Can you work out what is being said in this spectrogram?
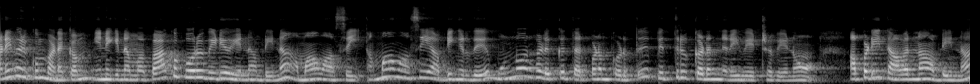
அனைவருக்கும் வணக்கம். இன்றைக்கி நம்ம பார்க்க போகிற வீடியோ என்ன அப்படின்னா அமாவாசை. அமாவாசை அப்படிங்கிறது முன்னோர்களுக்கு தர்ப்பணம் கொடுத்து பித்ருக்கடன் நிறைவேற்ற வேணும். அப்படி தவறுனா அப்படின்னா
